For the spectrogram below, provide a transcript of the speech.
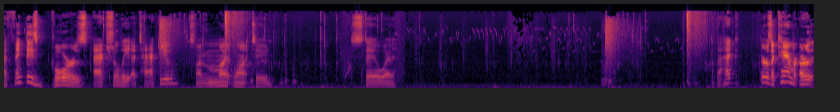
I think these boars actually attack you, so I might want to stay away. What the heck? There was a camera, or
